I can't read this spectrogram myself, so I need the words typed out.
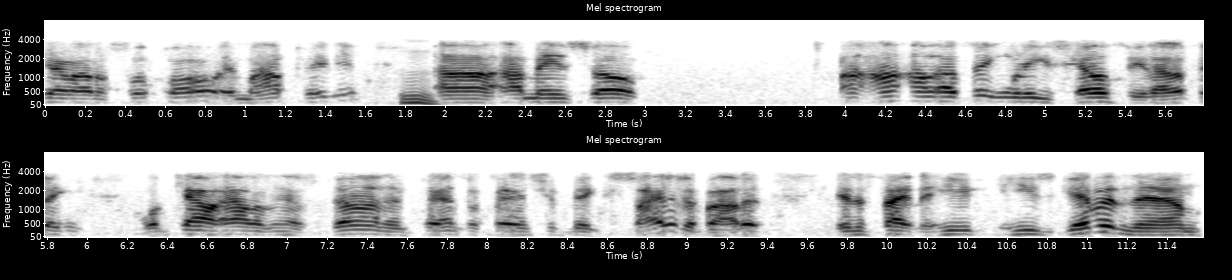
Carolina football, in my opinion. Mm. Uh, I mean, so I, I, I think when he's healthy, and I think what Kyle Allen has done, and Panther fans should be excited about it, is the fact that he he's given them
